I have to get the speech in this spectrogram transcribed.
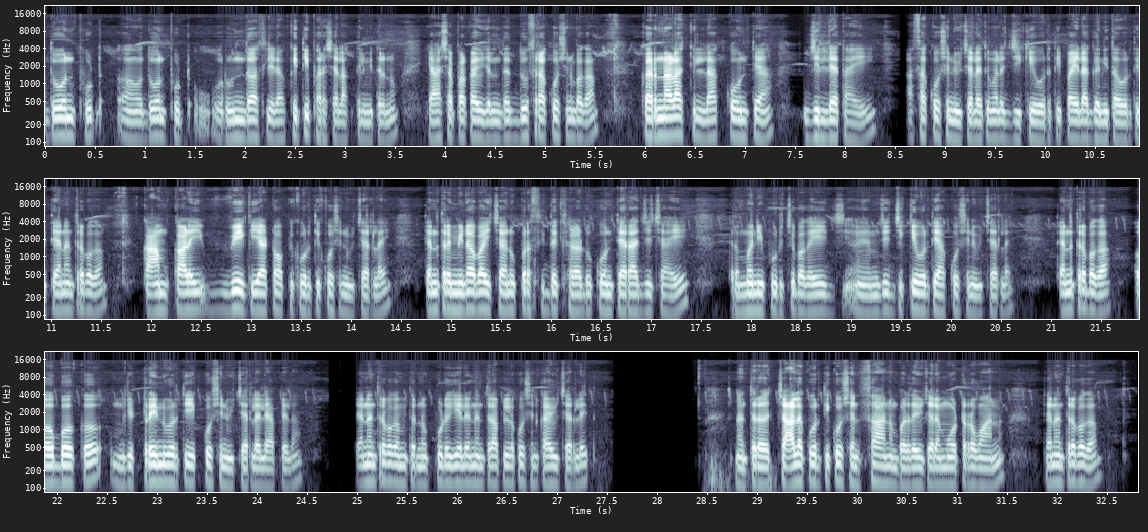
दोन फूट दोन फूट रुंद असलेल्या किती फरशा लागतील मित्रांनो? या अशा प्रकारे विचारल्यानंतर दुसरा क्वेश्चन बघा. कर्नाळा किल्ला कोणत्या जिल्ह्यात आहे? असा क्वेश्चन विचारला आहे तुम्हाला जी केवरती पहिला गणितावरती. त्यानंतर बघा कामकाळी वेग या टॉपिकवरती क्वेश्चन विचारला आहे त्यानंतर मीराबाईचे अनुप्रसिद्ध खेळाडू कोणत्या राज्याचे आहे? तर मणिपूरचे बघा हे जी म्हणजे जी केवरती हा क्वेश्चन विचारला आहे त्यानंतर बघा अ ब क म्हणजे ट्रेनवरती एक क्वेश्चन विचारलेला आहे आपल्याला. त्यानंतर बघा मित्रांनो पुढे गेल्यानंतर आपल्याला क्वेश्चन काय विचारले नंतर चालकवरती क्वेश्चन सहा नंबरचा विचारला मोटर वाहन त्यानंतर बघा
